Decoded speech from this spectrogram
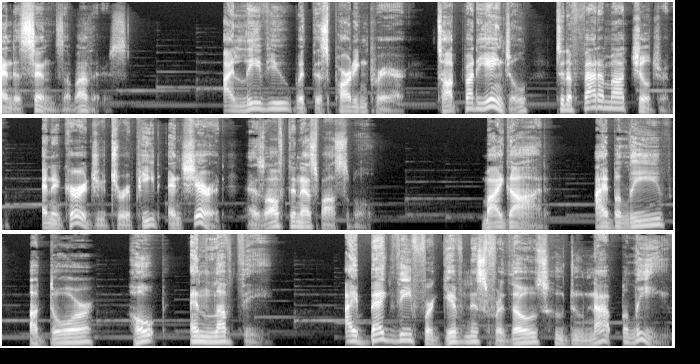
and the sins of others. I leave you with this parting prayer taught by the angel to the Fatima children and encourage you to repeat and share it as often as possible. My God, I believe, adore, hope, and love Thee. I beg Thee forgiveness for those who do not believe,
